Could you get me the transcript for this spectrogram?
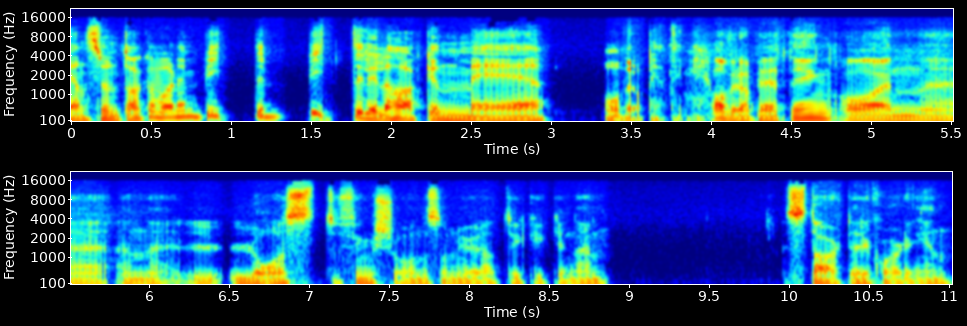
Eneste unntaket var den bitte, bitte lille haken med overoppheting. Overoppheting og en, eh, en låst funksjon som gjorde at du ikke kunne starte recordingen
